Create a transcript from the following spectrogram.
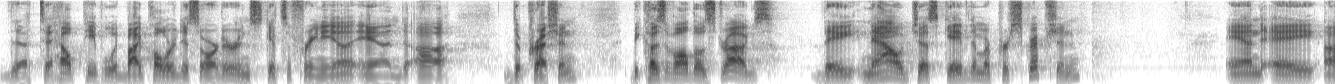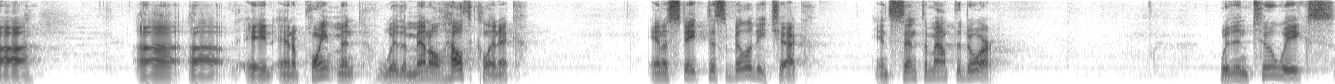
the, to help people with bipolar disorder and schizophrenia and uh, depression, because of all those drugs, they now just gave them a prescription and a, uh, uh, uh, a, an appointment with a mental health clinic and a state disability check and sent them out the door. Within two weeks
